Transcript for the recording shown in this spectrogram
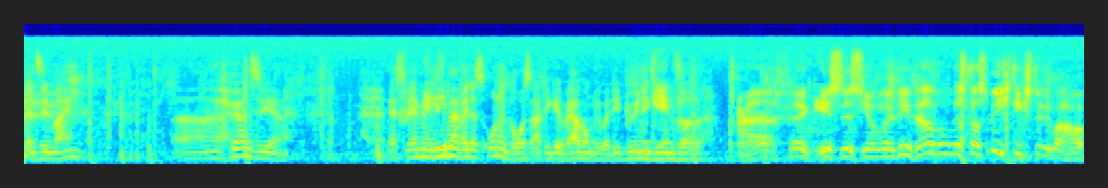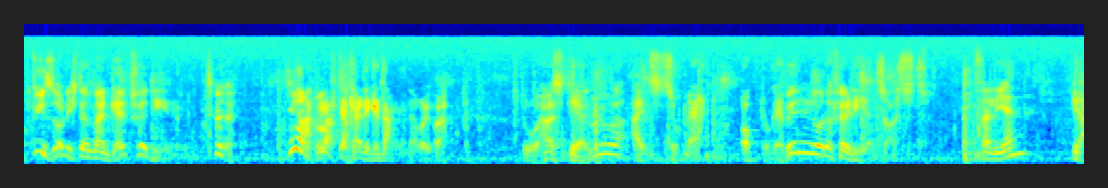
wenn Sie meinen. Äh, hören Sie. Es wäre mir lieber, wenn es ohne großartige Werbung über die Bühne gehen würde. Ach, vergiss es, Junge. Die Werbung ist das Wichtigste überhaupt. Wie soll ich denn mein Geld verdienen? Ja, mach dir keine Gedanken darüber. Du hast ja nur eins zu merken. Ob du gewinnen oder verlieren sollst. Verlieren? Ja.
